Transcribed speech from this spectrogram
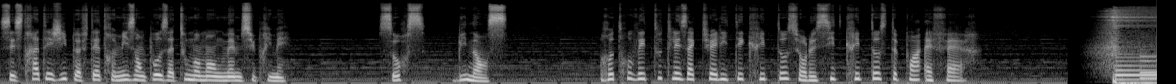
ces stratégies peuvent être mises en pause à tout moment ou même supprimées. Source Binance. Retrouvez toutes les actualités crypto sur le site cryptost.fr. Thank you.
